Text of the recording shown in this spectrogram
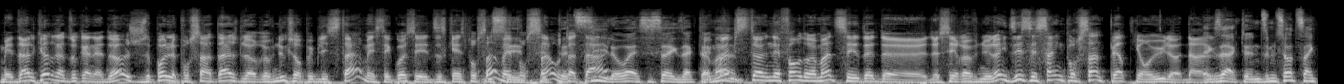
Mais dans le cas de Radio-Canada, je sais pas le pourcentage de leurs revenus qui sont publicitaires, mais c'est quoi? C'est 10-15% 20 C'est- c'est au petit, total? là, ouais, c'est ça exactement. même si c'est un effondrement de ces, de, de, de ces revenus-là, ils disent que c'est 5% de pertes qu'ils ont eu là, dans Exact, une diminution de 5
